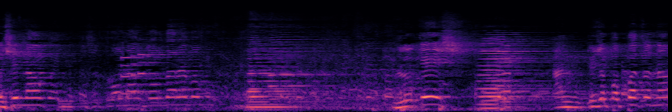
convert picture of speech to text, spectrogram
असे नाव पाहिजे तसं तो नाव जोरदार आहे बाबू. लोकेश. आणि तुझ्या पप्पाचं नाव?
